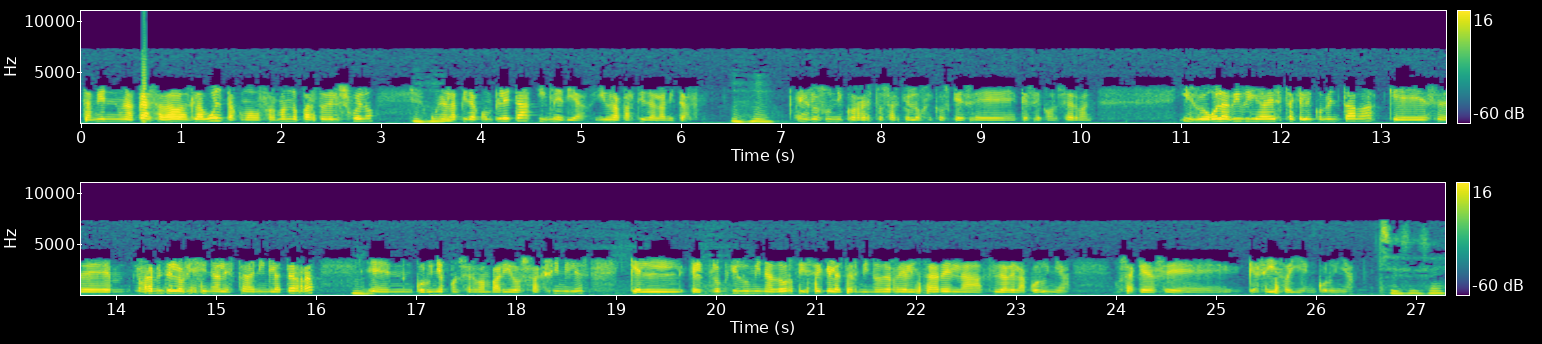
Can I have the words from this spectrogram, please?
también en una casa dadas la vuelta como formando parte del suelo, una lápida completa y media y una partida a la mitad. Ujú. Es los únicos restos arqueológicos que se, que se conservan. Y luego la Biblia esta que le comentaba, que es eh, realmente el original está en Inglaterra, Mm. en Coruña conservan varios facsímiles, que el, que el propio iluminador dice que la terminó de realizar en la ciudad de La Coruña, o sea que se, que se hizo allí en Coruña. Sí, sí, sí.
